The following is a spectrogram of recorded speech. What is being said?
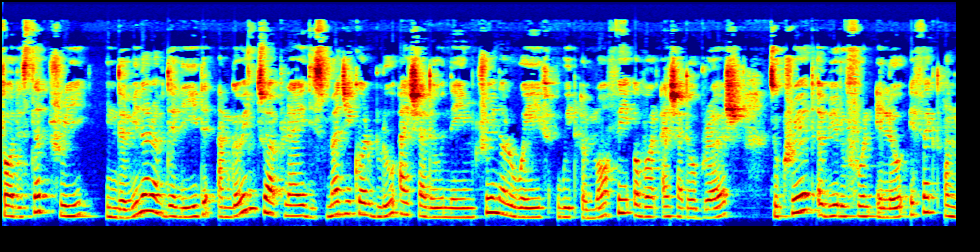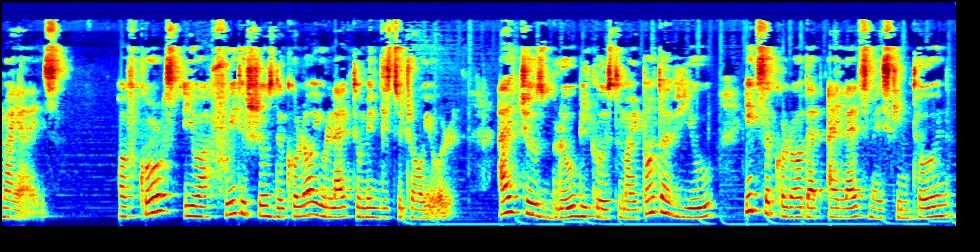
For the step 3, in the middle of the lid, I'm going to apply this magical blue eyeshadow named Triangle Wave with a Morphe Oval eyeshadow brush to create a beautiful halo effect on my eyes. Of course, you are free to choose the color you like to make this tutorial. I chose blue because to my point of view, it's a color that highlights my skin tone,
